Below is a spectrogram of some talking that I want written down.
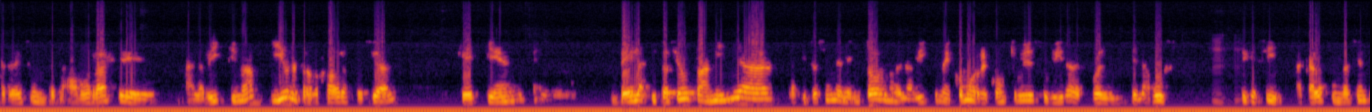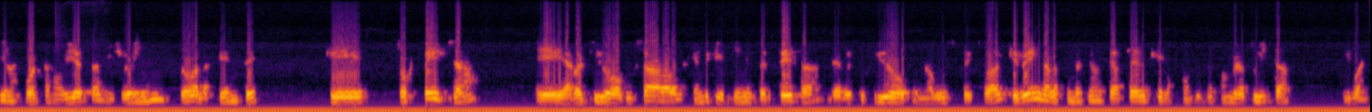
realiza un abordaje a la víctima, y una trabajadora social, que es quien eh, ve la situación familiar, la situación del entorno de la víctima y cómo reconstruye su vida después del abuso. Así que sí, acá la fundación tiene las puertas abiertas y yo invito a la gente que sospecha eh, haber sido abusada o la gente que tiene certeza de haber sufrido un abuso sexual, que venga a la fundación, se acerque, las consultas son gratuitas y bueno,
